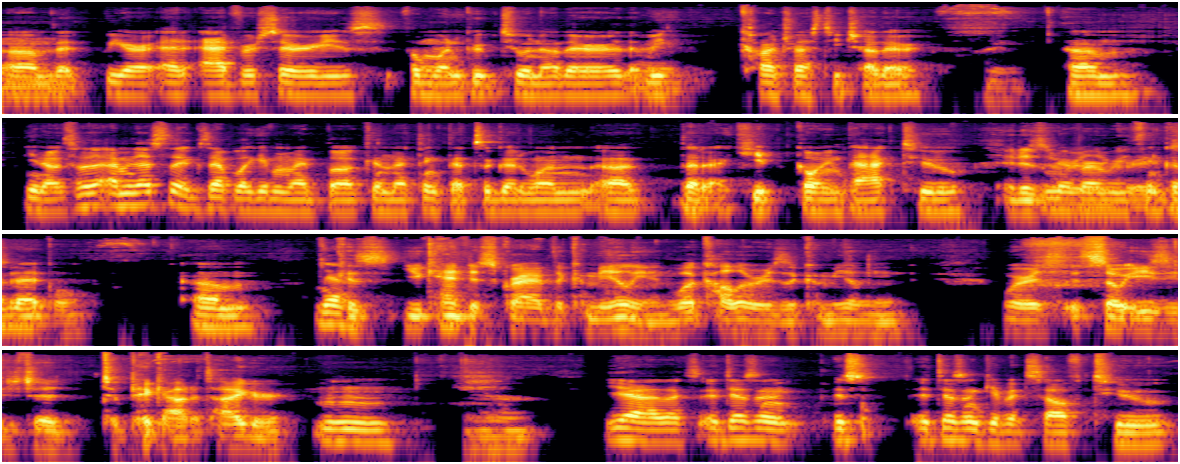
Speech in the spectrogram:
um, Mm. that we are ad- adversaries from one group to another, that we contrast each other. Right. Um, you know, so I mean that's the example I give in my book, and I think that's a good one uh, that I keep going back to. It is a whenever I really great rethink of it. Um, yeah, because you can't describe the chameleon. What color is a chameleon? Whereas it's so easy to to pick out a tiger. hmm Yeah. yeah, that's it. Doesn't it's, it doesn't give itself to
